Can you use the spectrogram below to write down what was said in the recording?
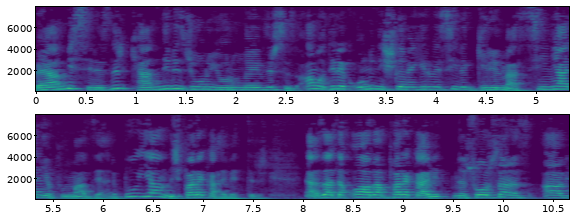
beğenmişsinizdir. Kendinizce onu yorumlayabilirsiniz. Ama direkt onun işleme girmesiyle girilmez. Sinyal yapılmaz yani. Bu yanlış. Para kaybettirir. Ya zaten o adam para kaybettiğinde sorsanız abi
